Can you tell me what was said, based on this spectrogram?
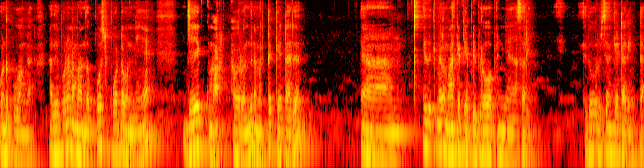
கொண்டு போவாங்க. அதே போல் நம்ம அந்த போஸ்ட் போட்ட உடனேயே ஜெயக்குமார் அவர் வந்து நம்மக்கிட்ட கேட்டார் இதுக்கு மேலே மார்க்கெட் எப்படி ப்ரோ அப்படின்னு சாரி ஏதோ ஒரு விஷயம் கேட்டார் என்கிட்ட.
